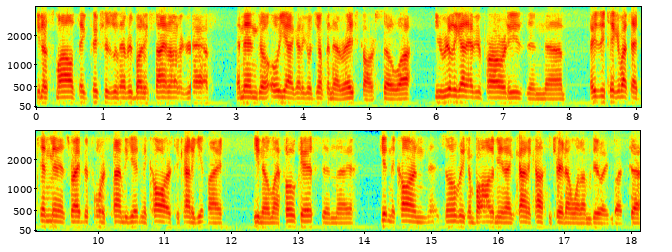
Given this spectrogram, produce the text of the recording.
you know, smile, take pictures with everybody, sign autographs, and then go, oh yeah, I got to go jump in that race car. So uh, you really got to have your priorities. And uh, I usually take about that 10 minutes right before it's time to get in the car to kind of get my, you know, my focus and uh, get in the car and so nobody can bother me and I can kind of concentrate on what I'm doing. But uh,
